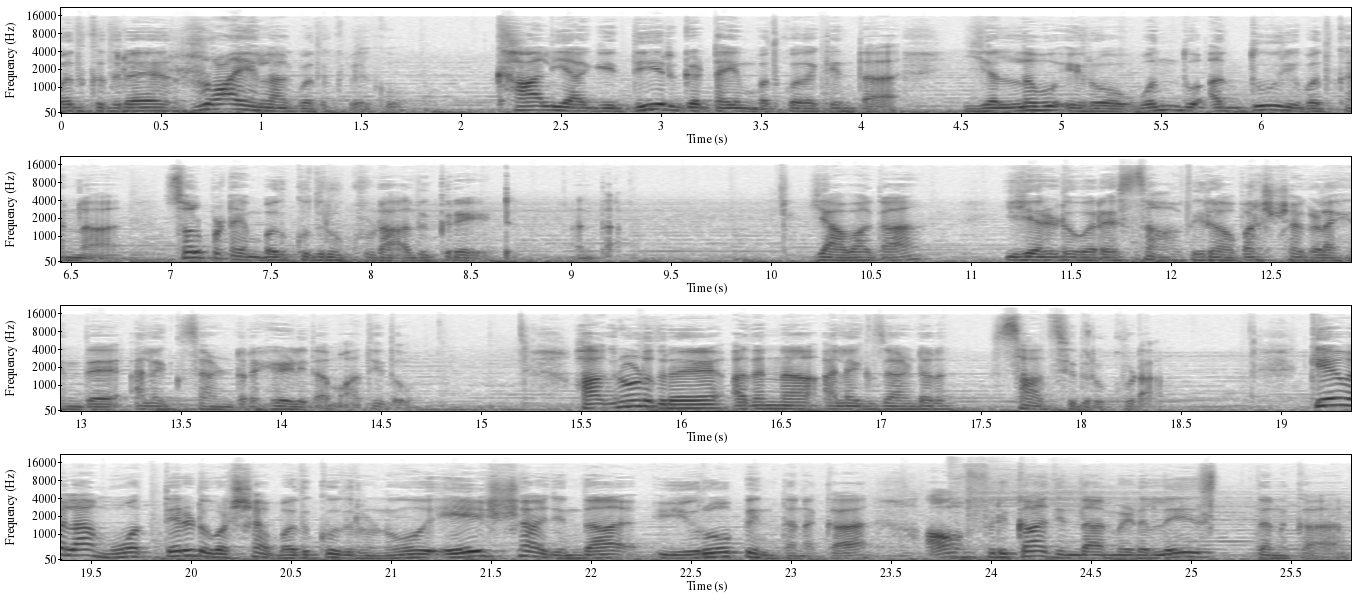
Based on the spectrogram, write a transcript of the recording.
ಬದುಕಿದ್ರೆ ರಾಯಲ್ ಆಗಿ ಬದುಕಬೇಕು. ಖಾಲಿಯಾಗಿ ದೀರ್ಘ ಟೈಮ್ ಬದುಕೋದಕ್ಕಿಂತ ಎಲ್ಲವೂ ಇರೋ ಒಂದು ಅದ್ದೂರಿ ಬದುಕನ್ನು ಸ್ವಲ್ಪ ಟೈಮ್ ಬದುಕಿದ್ರೂ ಕೂಡ ಅದು ಗ್ರೇಟ್ ಅಂತ. ಯಾವಾಗ? ಎರಡೂವರೆ ಸಾವಿರ ವರ್ಷಗಳ ಹಿಂದೆ ಅಲೆಕ್ಸಾಂಡರ್ ಹೇಳಿದ ಮಾತಿದು. ಹಾಗೆ ನೋಡಿದ್ರೆ ಅದನ್ನು ಅಲೆಕ್ಸಾಂಡರ್ ಸಾಧಿಸಿದ್ರು ಕೂಡ. ಕೇವಲ ಮೂವತ್ತೆರಡು ವರ್ಷ ಬದುಕಿದ್ರೂ ಏಷ್ಯಾದಿಂದ ಯುರೋಪಿನ ತನಕ, ಆಫ್ರಿಕಾದಿಂದ ಮಿಡಲ್ ಈಸ್ಟ್ ತನಕ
